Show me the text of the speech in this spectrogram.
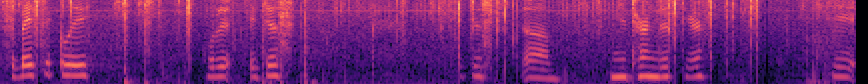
so basically what it it just just um, when you turn this here, it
